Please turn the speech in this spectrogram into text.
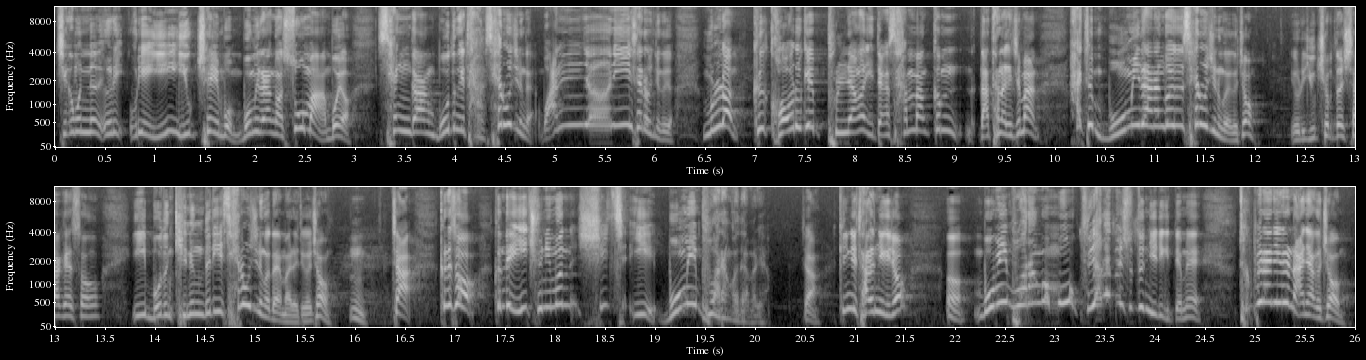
지금 있는 우리 우리의 이 육체의 몸, 몸이라는 건 소마, 뭐요? 생각 모든 게 다 새로지는 거야. 완전히 새로지는 거죠. 물론 그 거룩의 분량은 이 땅에 산만큼 나타나겠지만 하여튼 몸이라는 건 새로지는 거예요. 그렇죠? 우리 육체부터 시작해서 이 모든 기능들이 새로지는 거다 말이죠, 그렇죠? 음. 자, 그래서 근데 이 주님은 시, 이 몸이 부활한 거다 말이야. 자, 굉장히 다른 얘기죠. 어, 몸이 부활한 건 뭐 구약에도 있었던 일이기 때문에 특별한 일은 아니야, 그렇죠?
